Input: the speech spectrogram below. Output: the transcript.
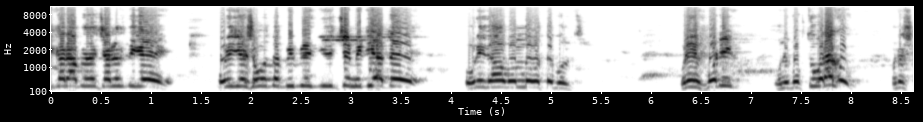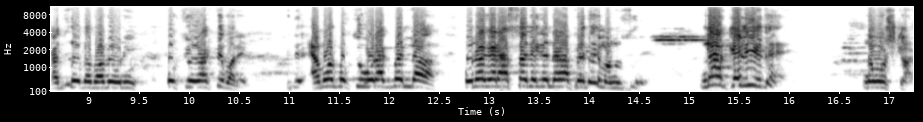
এখানে আপনাদের চ্যানেল থেকে। উনি যে সমস্ত বিবৃতি দিচ্ছে মিডিয়াতে উনি দেওয়া বন্ধ করতে বলছি। উনি সঠিক উনি বক্তব্য রাখুন উনি স্বাধীনতা ভাবে উনি বক্তব্য রাখতে পারেন। কিন্তু এমন বক্তব্য রাখবেন না, ওনাকে রাস্তা থেকে না পেতে মানুষ ধরে না কেলিয়ে দেয়। নমস্কার।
